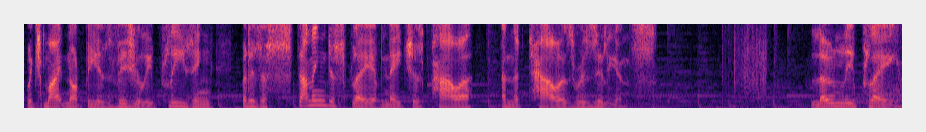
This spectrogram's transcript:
which might not be as visually pleasing, but is a stunning display of nature's power and the tower's resilience. Lonely Plain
